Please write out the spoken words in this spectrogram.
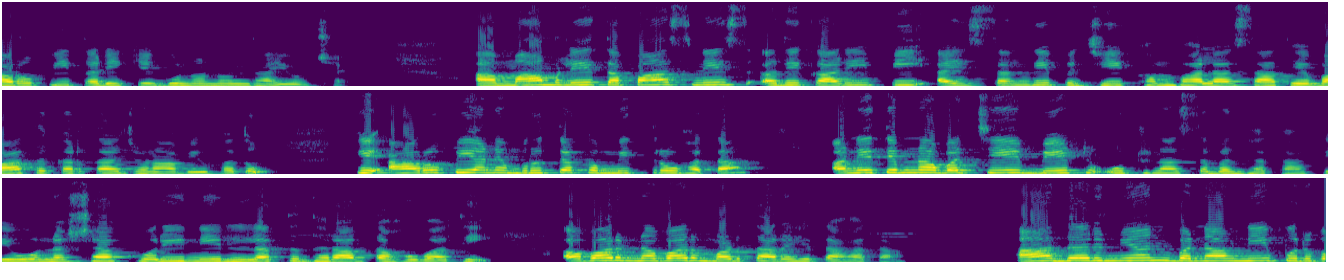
આરોપી તરીકે ગુનો નોંધાયો છે. આ મામલે તપાસનીશ અધિકારી પીઆઈ સંદીપ જી ખંભાલા સાથે વાત કરતા જણાવ્યું હતું કે આરોપી અને મૃતક મિત્રો હતા અને તેમના વચ્ચે બેઠ ઉઠના સંબંધ હતા. તેઓ નશાખોરીની લત ધરાવતા હોવાથી અવારનવાર મળતા રહેતા હતા. આ દરમિયાન બનાવની પૂર્વ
